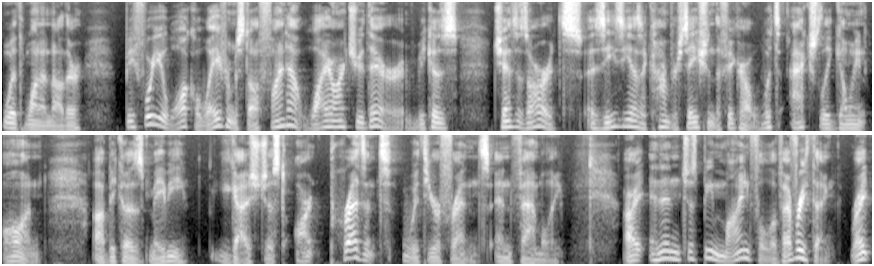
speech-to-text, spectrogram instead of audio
with one another, before you walk away from stuff, find out why aren't you there? Because chances are it's as easy as a conversation to figure out what's actually going on. Uh, because maybe you guys just aren't present with your friends and family. All right. And then just be mindful of everything, right?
